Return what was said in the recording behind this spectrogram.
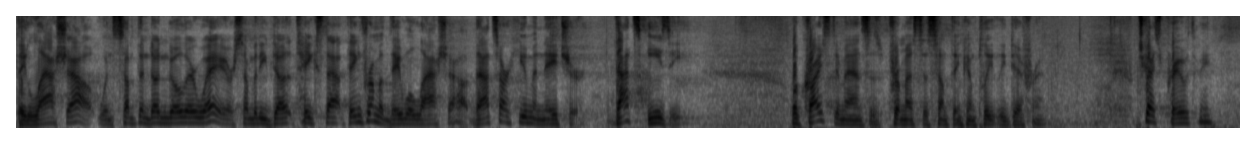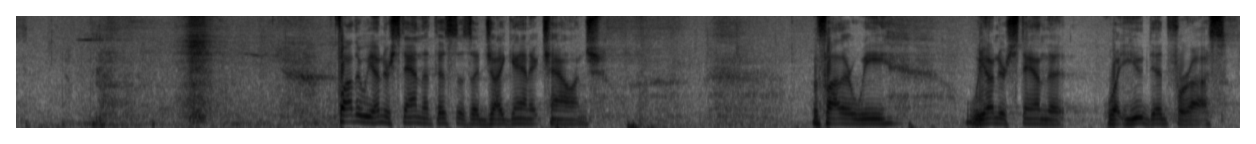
They lash out when something doesn't go their way or somebody takes that thing from them, they will lash out. That's our human nature. That's easy. What Christ demands from us is something completely different. Would you guys pray with me? Father, we understand that this is a gigantic challenge. But Father, we, we understand that what you did for us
